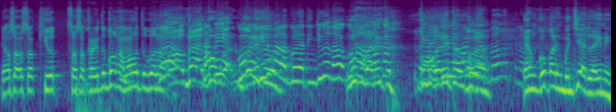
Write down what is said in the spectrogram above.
yang sok-sok cute sok-sok keren itu gue nggak mau tuh gue nggak Oh, enggak, gua Tapi bukan- gue bukan kayak gitu itu. malah gue liatin juga tau. Gue bukan itu. Gue bukan itu. Gua. Yang gue paling benci adalah ini.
